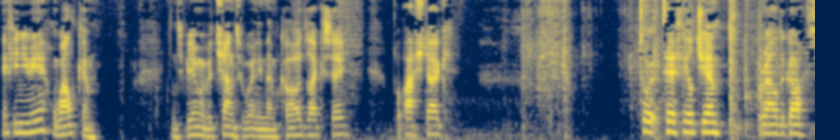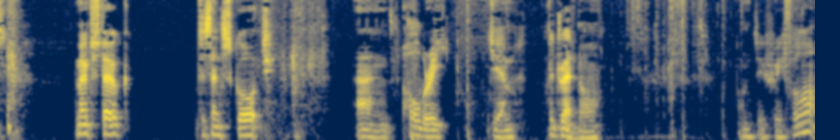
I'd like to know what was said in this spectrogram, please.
if you're new here, welcome. And to be in with a chance of winning them cards, like I say, put hashtag Turffield Gym for Eldegoss, Motostoke for Scorch and Hulbury Gym for Drednaw. One, two, three, four.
